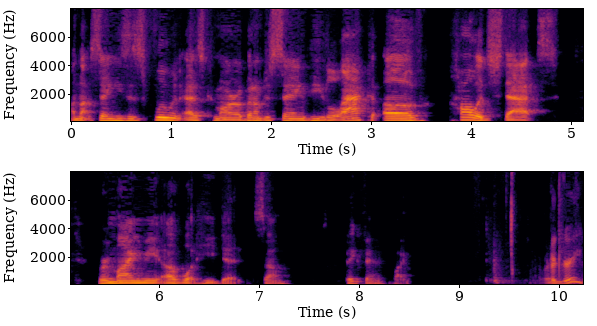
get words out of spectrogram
I'm not saying he's as fluent as Kamara, but I'm just saying the lack of college stats remind me of what he did. So, big fan. Of Mike. I would agree.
